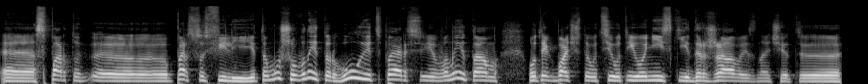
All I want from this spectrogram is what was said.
е, спарто, е, персофілії, тому що вони торгують з Персією, вони там, от як бачите, оці от іонійські держави, значить, е,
